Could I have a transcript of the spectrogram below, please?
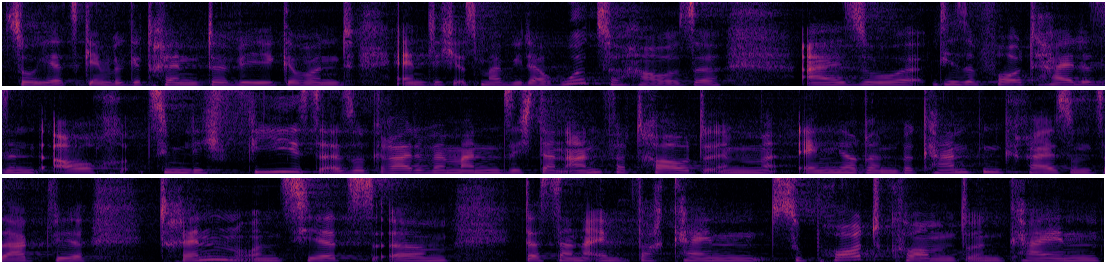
so jetzt gehen wir getrennte Wege und endlich ist mal wieder Ruhe zu Hause. Also diese Vorurteile sind auch ziemlich fies. Also gerade wenn man sich dann anvertraut im engeren Bekanntenkreis und sagt, wir trennen uns jetzt, ähm, dass dann einfach kein Support kommt und kein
